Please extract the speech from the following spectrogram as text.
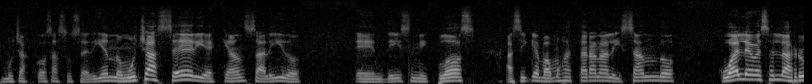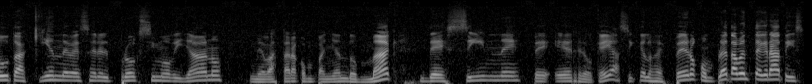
Muchas cosas sucediendo, muchas series que han salido en Disney Plus. Así que vamos a estar analizando cuál debe ser la ruta, quién debe ser el próximo villano. Me va a estar acompañando Mac de Cine PR, ¿ok? Así que los espero completamente gratis.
